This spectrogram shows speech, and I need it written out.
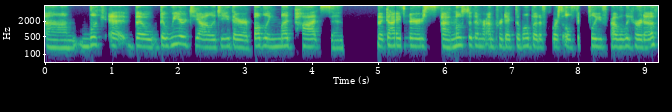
um, look at the the weird geology. There are bubbling mud pots and the geysers. Uh, most of them are unpredictable, but of course, Old Faithful you've probably heard of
